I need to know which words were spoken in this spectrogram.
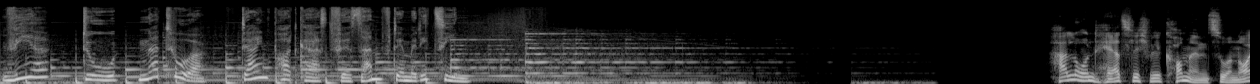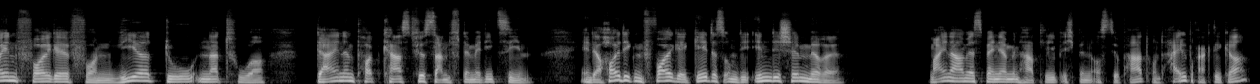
Wir, du, Natur. Dein Podcast für sanfte Medizin. Hallo und herzlich willkommen zur neuen Folge von Wir, du, Natur, deinem Podcast für sanfte Medizin. In der heutigen Folge geht es um die indische Myrrhe. Mein Name ist Benjamin Hartlieb, ich bin Osteopath und Heilpraktiker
